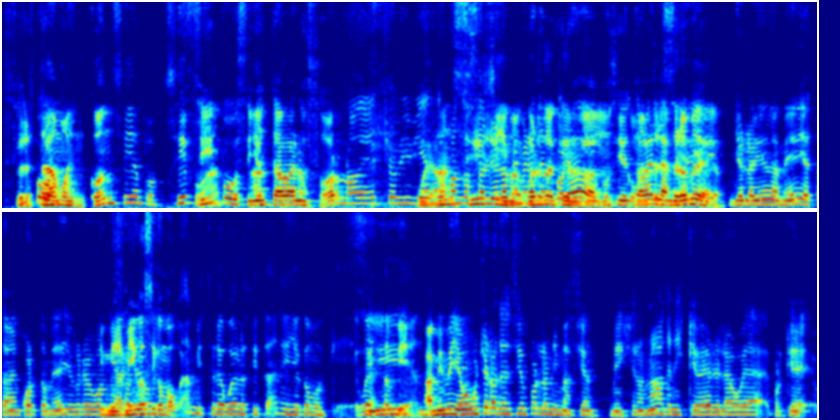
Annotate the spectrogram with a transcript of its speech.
Sí, Pero po. estábamos en Conce ya, po. Sí, po. Sí, ah, pues si yo ah, estaba en Osorno, de hecho, viviendo cuando sí, salió sí, la me primera temporada. pues si yo estaba en la media. medio. Yo la vi en la media, estaba en cuarto medio, creo. Y Cuando mi amigo salió. así como, weón, ¿viste la weá de los titanes? Y yo como, ¿qué weá están viendo? A mí me llamó mucho la atención por la animación. Me dijeron, no, tenéis que ver la wea. Porque,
